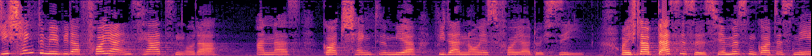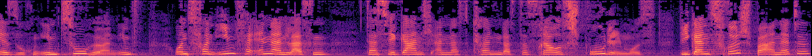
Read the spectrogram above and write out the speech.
Die schenkte mir wieder Feuer ins Herzen oder anders, Gott schenkte mir wieder neues Feuer durch sie. Und ich glaube, das ist es. Wir müssen Gottes Nähe suchen, ihm zuhören, ihm, uns von ihm verändern lassen, dass wir gar nicht anders können, dass das raussprudeln muss. Wie ganz frisch bei Annette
